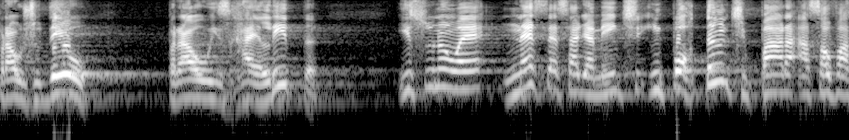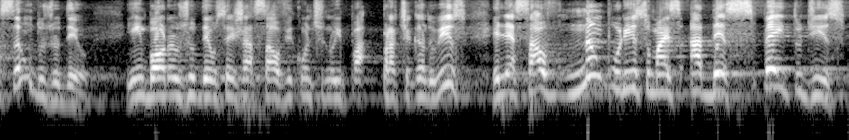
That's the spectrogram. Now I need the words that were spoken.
para o judeu, para o israelita, isso não é necessariamente importante para a salvação do judeu. E embora o judeu seja salvo e continue praticando isso, ele é salvo não por isso, mas a despeito disso,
